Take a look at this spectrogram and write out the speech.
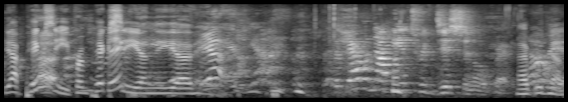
Yeah, Pixie from Pixie and the. Uh, yeah. But that would not be a traditional wedding. I would know.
